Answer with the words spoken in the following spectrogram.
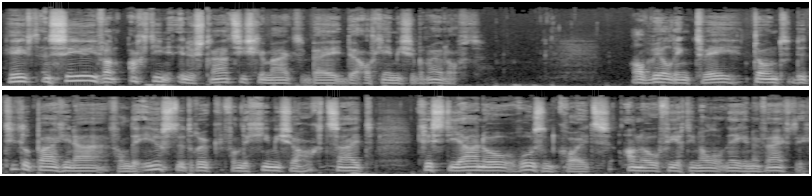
heeft een serie van 18 illustraties gemaakt bij de alchemische bruiloft. Afbeelding 2 toont de titelpagina van de eerste druk van de chemische Hochzeit Christiano Rosenkreuz anno 1459.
